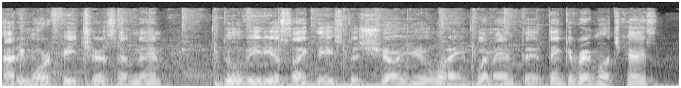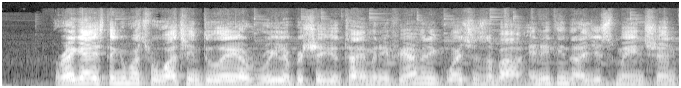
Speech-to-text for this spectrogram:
adding more features and then do videos like this to show you what I implemented. Thank you very much, guys. Alright guys, thank you much for watching today. I really appreciate your time and if you have any questions about anything that I just mentioned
